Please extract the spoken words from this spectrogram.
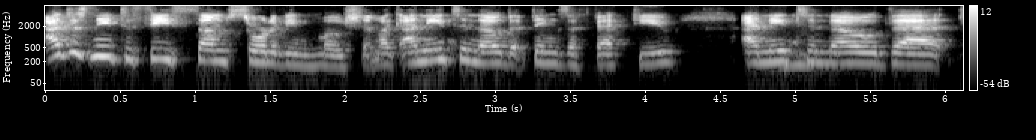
I just need to see some sort of emotion. Like I need to know that things affect you. I need mm-hmm. to know that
